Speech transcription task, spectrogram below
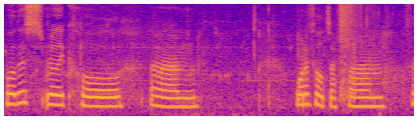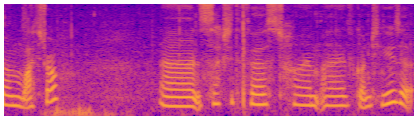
Bought this really cool um, water filter from from LifeStraw, and it's actually the first time I've gotten to use it.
